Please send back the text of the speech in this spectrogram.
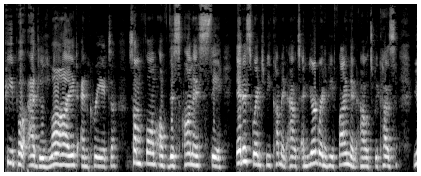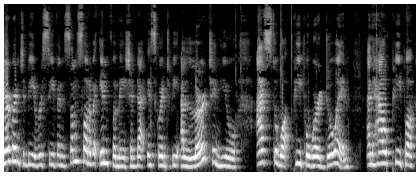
people had lied and created some form of dishonesty. It is going to be coming out and you're going to be finding out because you're going to be receiving some sort of information that is going to be alerting you as to what people were doing and how people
